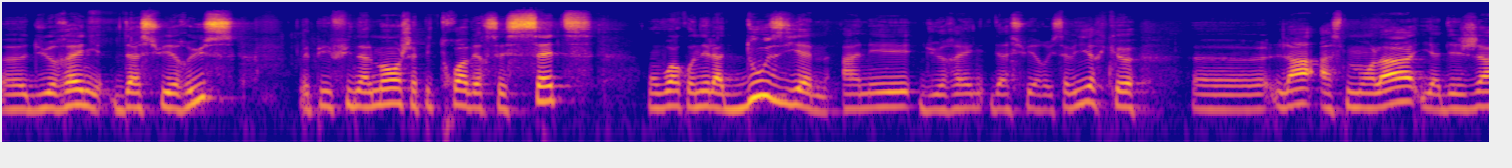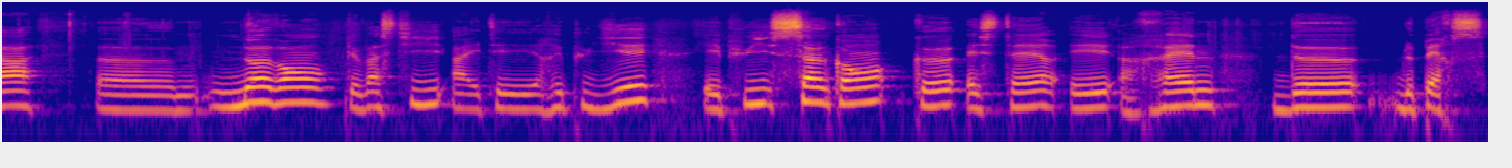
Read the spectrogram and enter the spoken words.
du règne d'Assuérus. Et puis finalement, chapitre 3, verset 7, on voit qu'on est la douzième année du règne d'Assuérus. Ça veut dire que là, à ce moment-là, il y a déjà neuf ans que Vasti a été répudiée, et puis cinq ans que Esther est reine de, Perse.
